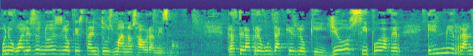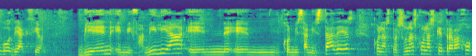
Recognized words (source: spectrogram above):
bueno, igual eso no es lo que está en tus manos ahora mismo. Pero hazte la pregunta, ¿qué es lo que yo sí puedo hacer en mi rango de acción? Bien en mi familia, con mis amistades, con las personas con las que trabajo,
